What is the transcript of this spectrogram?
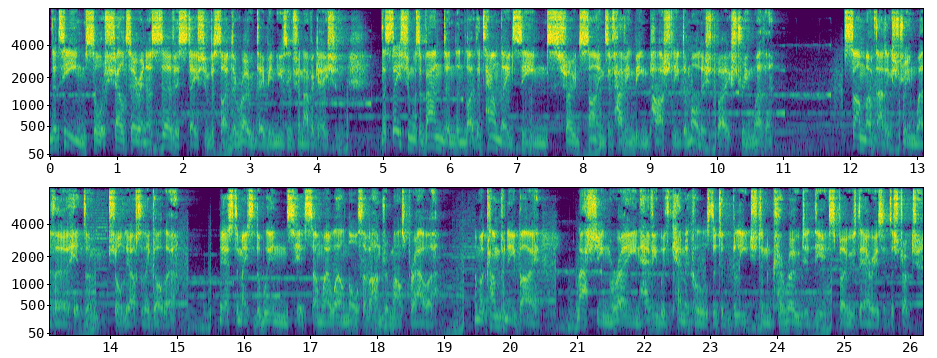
the team sought shelter in a service station beside the road they'd been using for navigation. The station was abandoned, and like the town they'd seen, showed signs of having been partially demolished by extreme weather. Some of that extreme weather hit them shortly after they got there. They estimated the winds hit somewhere well north of 100 miles per hour, and were accompanied by lashing rain heavy with chemicals that had bleached and corroded the exposed areas of the structure.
